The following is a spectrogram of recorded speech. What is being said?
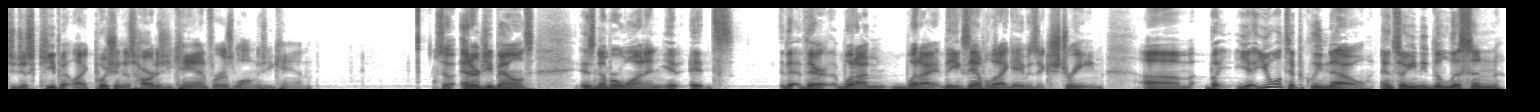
to just keep it like pushing as hard as you can for as long as you can. So energy balance is number one. And it, it's, there what i'm what i the example that i gave is extreme um, but you, you will typically know and so you need to listen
